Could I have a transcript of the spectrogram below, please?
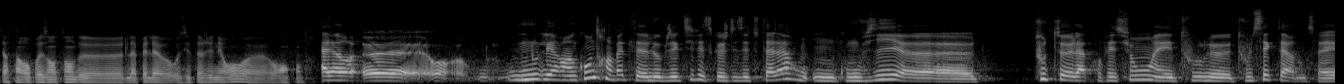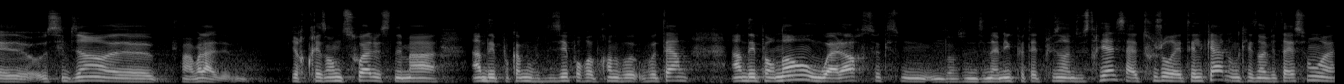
certains représentants de, l'appel aux États généraux euh, aux rencontres Alors, euh, nous, les rencontres, en fait, l'objectif, et ce que je disais tout à l'heure, on, convie toute la profession et tout le, tout le secteur. Donc, c'est aussi bien, enfin voilà, qui représente soit le cinéma indépendant, comme vous disiez, pour reprendre vos, termes, indépendant, ou alors ceux qui sont dans une dynamique peut-être plus industrielle. Ça a toujours été le cas. Donc, les invitations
